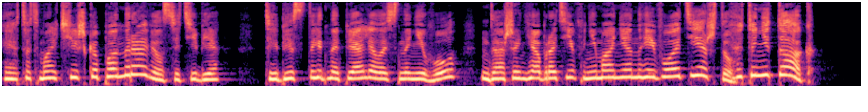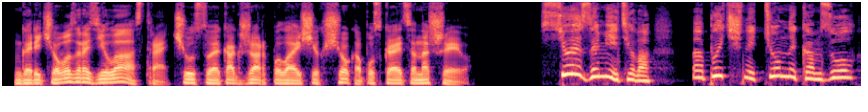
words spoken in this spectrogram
«Этот мальчишка понравился тебе! Ты бесстыдно пялилась на него, даже не обратив внимания на его одежду! Это не так!» Горячо возразила Астра, чувствуя, как жар пылающих щек опускается на шею. «Все я заметила! Обычный темный камзол,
